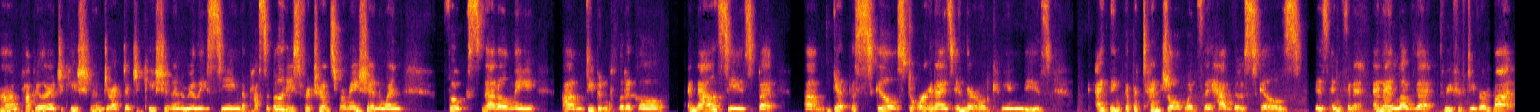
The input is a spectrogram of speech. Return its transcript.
um, popular education and direct education and really seeing the possibilities for transformation when folks not only um, deepen political analyses, but um, get the skills to organize in their own communities. I think the potential once they have those skills is infinite. And I love that 350 Vermont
